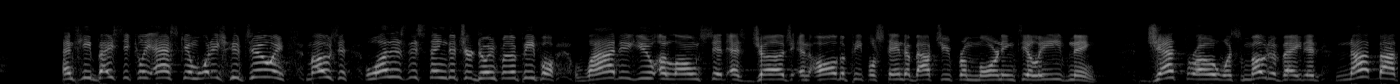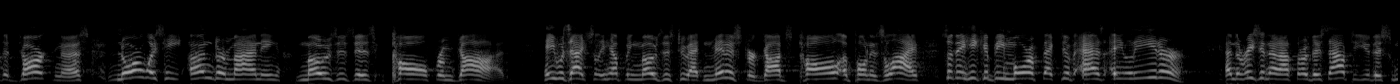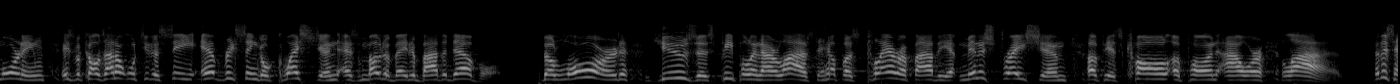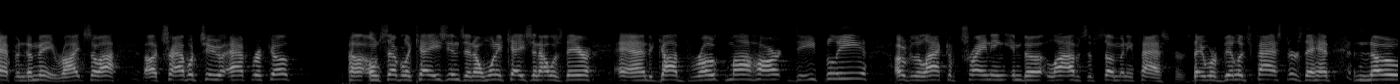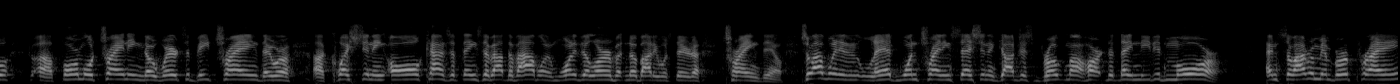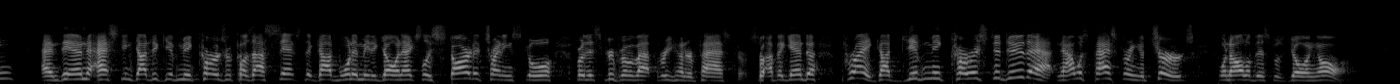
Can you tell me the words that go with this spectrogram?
And he basically asked him, What are you doing? Moses, what is this thing that you're doing for the people? Why do you alone sit as judge and all the people stand about you from morning till evening? Jethro was motivated not by the darkness, nor was he undermining Moses' call from God. He was actually helping Moses to administer God's call upon his life so that he could be more effective as a leader. And the reason that I throw this out to you this morning is because I don't want you to see every single question as motivated by the devil. The Lord uses people in our lives to help us clarify the administration of His call upon our lives. Now, this happened to me, right? So I uh, traveled to Africa uh, on several occasions, and on one occasion I was there, and God broke my heart deeply over the lack of training in the lives of so many pastors. They were village pastors. They had no uh, formal training, nowhere to be trained. They were uh, questioning all kinds of things about the Bible and wanted to learn, but nobody was there to train them. So I went and led one training session, and God just broke my heart that they needed more. And so I remember praying and then asking God to give me courage because I sensed that God wanted me to go and actually start a training school for this group of about 300 pastors. So I began to pray, God, give me courage to do that. Now, I was pastoring a church when all of this was going on.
